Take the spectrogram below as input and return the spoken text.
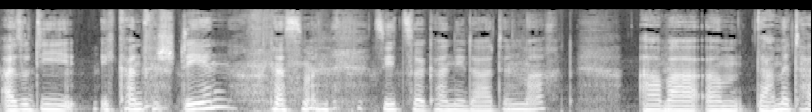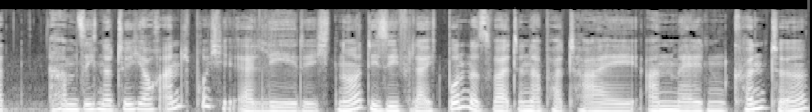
also die ich kann verstehen, dass man sie zur Kandidatin macht, aber ähm, damit hat haben sich natürlich auch Ansprüche erledigt, ne, die sie vielleicht bundesweit in der Partei anmelden könnte,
